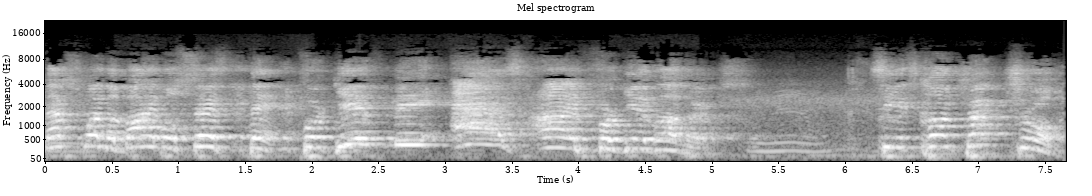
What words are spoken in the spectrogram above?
That's why the Bible says that forgive me as I forgive others. See, it's contractual.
